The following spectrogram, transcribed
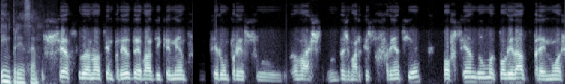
empresa. O sucesso da nossa empresa é basicamente ter um preço abaixo das marcas de referência, oferecendo uma qualidade de prémio aos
